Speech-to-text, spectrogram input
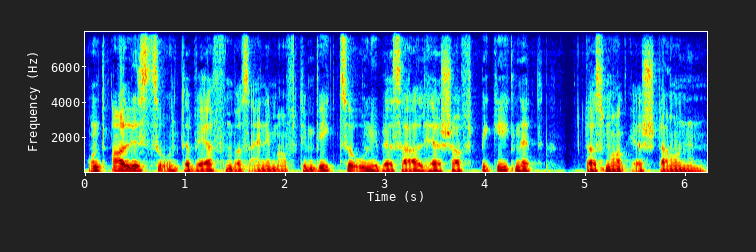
und alles zu unterwerfen, was einem auf dem Weg zur Universalherrschaft begegnet, das mag erstaunen.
